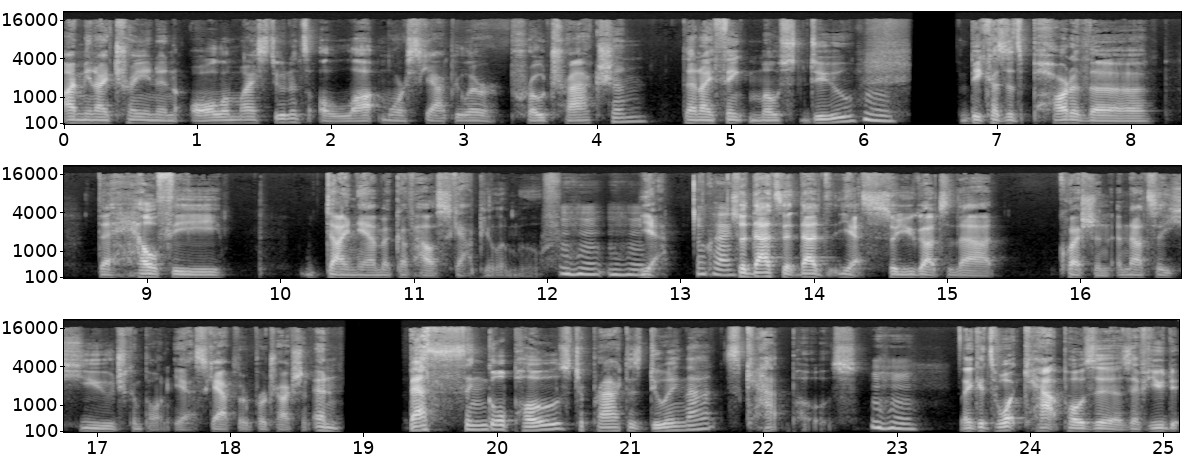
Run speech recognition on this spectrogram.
I mean I train in all of my students a lot more scapular protraction than I think most do. Hmm. because it's part of the the healthy dynamic of how scapula move. Mm-hmm, mm-hmm. Yeah. Okay. So that's it. That yes. So you got to that question, and that's a huge component. Yeah, scapular protraction. And best single pose to practice doing that is cat pose. mm-hmm. Like it's what cat pose is. If you, do,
